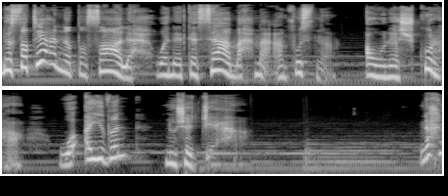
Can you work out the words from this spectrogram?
نستطيع أن نتصالح ونتسامح مع أنفسنا أو نشكرها وأيضا نشجعها. نحن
